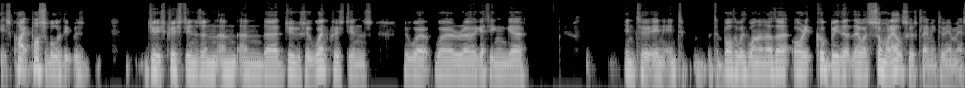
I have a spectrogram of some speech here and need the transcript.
it's quite possible that it was Jewish Christians and and and uh, Jews who weren't Christians who were were uh, getting uh, into in into to bother with one another, or it could be that there was someone else who was claiming to be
